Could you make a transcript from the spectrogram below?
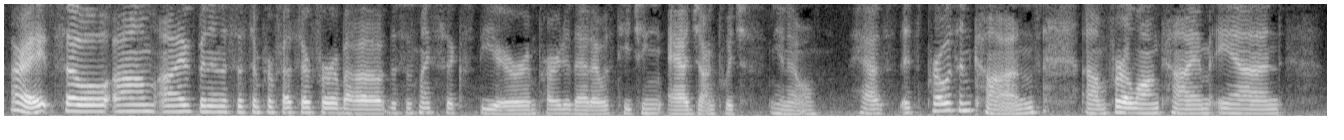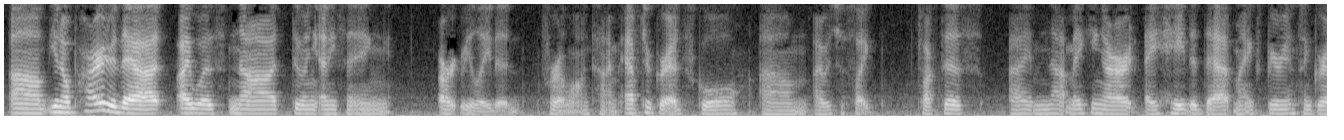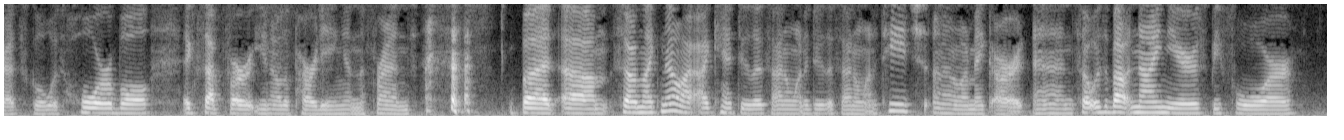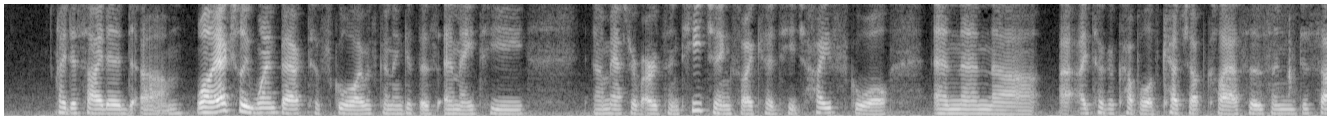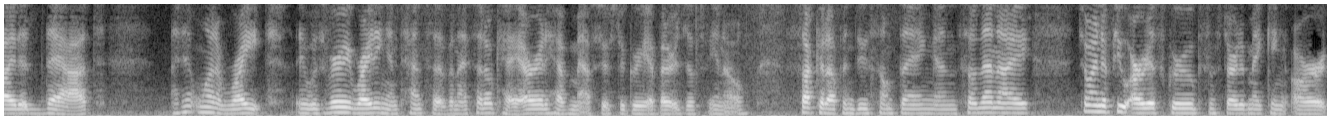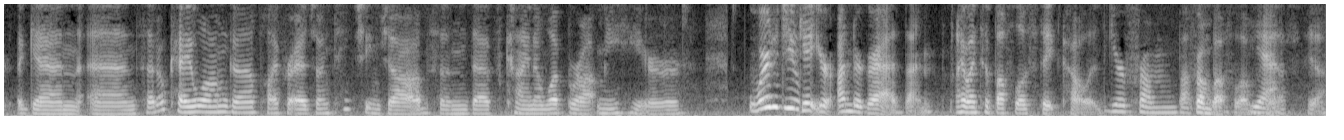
All right. So, um, I've been an assistant professor for about, this is my sixth year. And prior to that, I was teaching adjunct, which, you know, has its pros and cons um, for a long time. And, um, you know, prior to that, I was not doing anything art related for a long time. After grad school, um, I was just like, fuck this. I'm not making art. I hated that. My experience in grad school was horrible, except for, you know, the partying and the friends. but um, so I'm like, no, I, I, can't do this. I don't want to do this. I don't want to teach. I don't want to make art. And so it was about nine years before I decided. Um, well, I actually went back to school. I was going to get this MAT a Master of Arts in Teaching so I could teach high school. And then uh, I, I, took a couple of catch up classes and decided that I didn't want to write. It was very writing intensive. And I said, okay, I already have a master's degree. I better just, you know, suck it up and do something. And so then I joined a few artist groups and started making art again and said, okay, well, I'm going to apply for adjunct teaching jobs. And that's kind of what brought me here. Where did you get your undergrad then? I went to Buffalo State College. You're from Buffalo. From Buffalo. Yeah. Yes, yeah.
